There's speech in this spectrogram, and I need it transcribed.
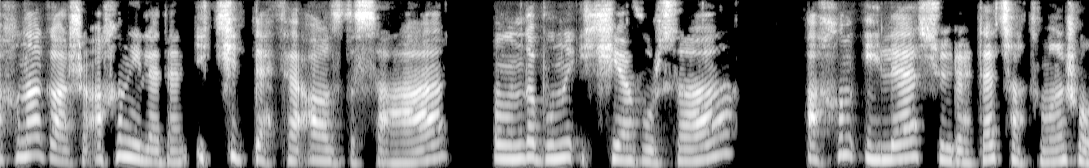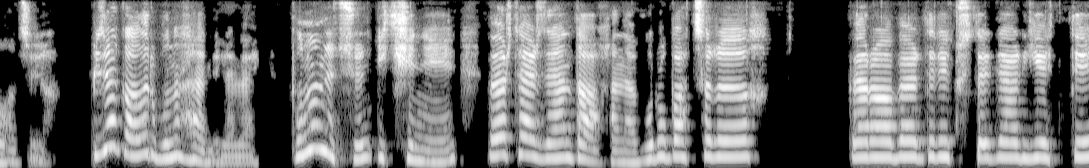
axına qarşı axın ilədən 2 dəfə azdırsa, onda bunu 2-yə vursaq, axın ilə sürətə çatmış olacağıq. Bizə qalır bunu həll eləmək. Bunun üçün 2-ni mötərizənin daxilinə vurub açırıq. Bərabərdir x üstəgəl 7.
